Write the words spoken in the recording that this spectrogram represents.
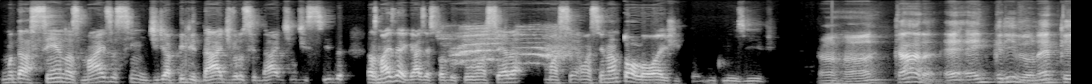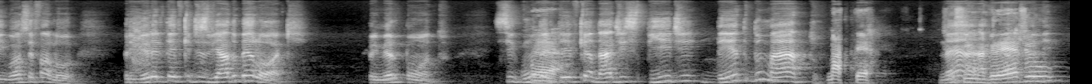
uma das cenas mais assim de habilidade, velocidade, de descida, das mais legais da história do tour, uma cena, uma cena, uma cena antológica, inclusive. Uhum. cara, é, é, incrível, né? Porque igual você falou, primeiro ele teve que desviar do Beloc, primeiro ponto. Segundo, é. ele teve que andar de speed dentro do mato. Na terra. Né? Assim, o gravel,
